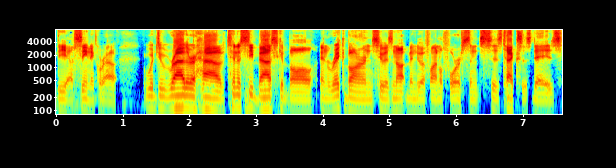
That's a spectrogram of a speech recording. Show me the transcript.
the uh, scenic route. Would you rather have Tennessee basketball and Rick Barnes, who has not been to a Final Four since his Texas days,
